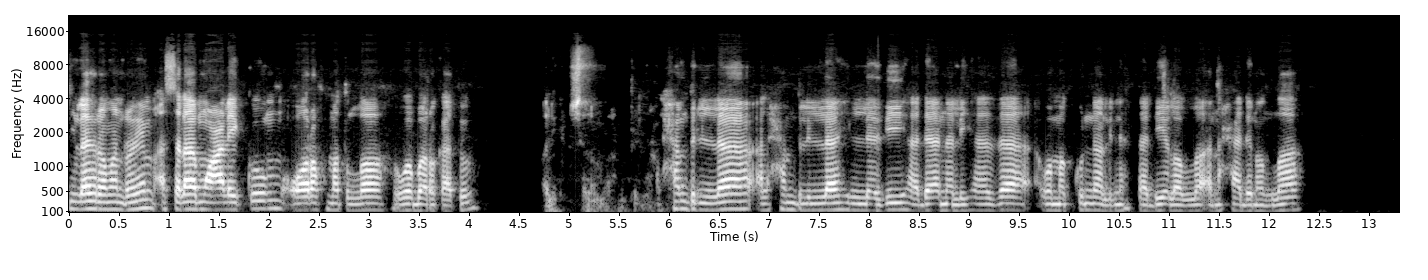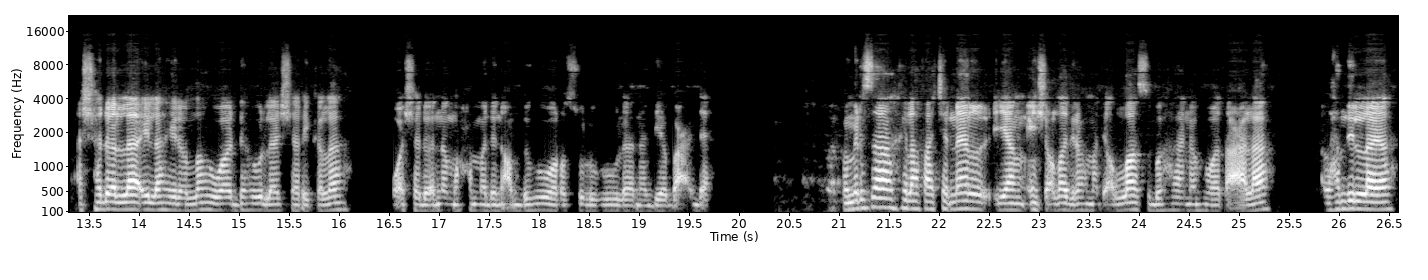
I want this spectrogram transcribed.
Bismillahirrahmanirrahim. Assalamualaikum warahmatullahi wabarakatuh. Waalaikumsalam warahmatullahi Alhamdulillah, alhamdulillahilladzi hadana li hadza wa ma kunna linahtadiya laula an hadanallah. Asyhadu an la ilaha illallah wahdahu la syarikalah wa asyhadu anna Muhammadan abduhu wa rasuluhu la nabiyya ba'dah. Pemirsa Khilafah Channel yang insya Allah dirahmati Allah Subhanahu wa taala. Alhamdulillah ya.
